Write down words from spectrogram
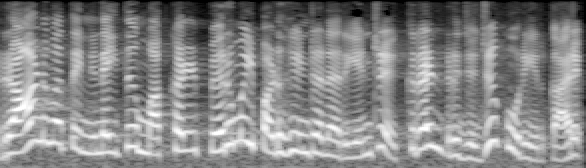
ராணுவத்தை நினைத்து மக்கள் பெருமைப்படுகின்றனர் என்று கிரண் ரிஜிஜு கூறியிருக்காரு.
